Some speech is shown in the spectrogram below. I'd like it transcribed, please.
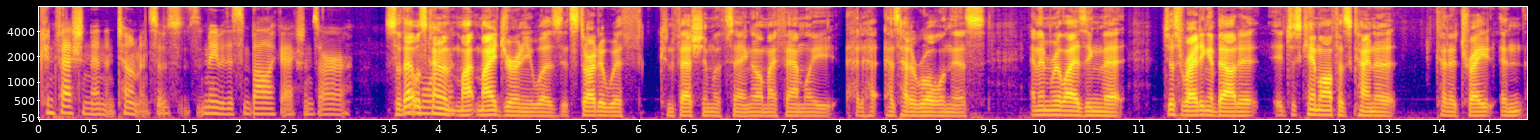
confession and atonement. So maybe the symbolic actions are. So that was kind of my, my journey. Was it started with confession, with saying, "Oh, my family had, has had a role in this," and then realizing that just writing about it, it just came off as kind of kind of trite and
